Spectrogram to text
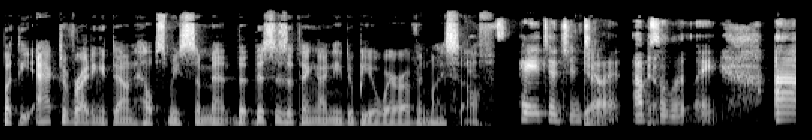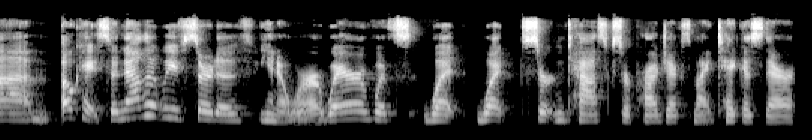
but the act of writing it down helps me cement that this is a thing I need to be aware of in myself. pay attention to it. Absolutely. Um, okay so now that we've sort of you know we're aware of what's what what certain tasks or projects might take us there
